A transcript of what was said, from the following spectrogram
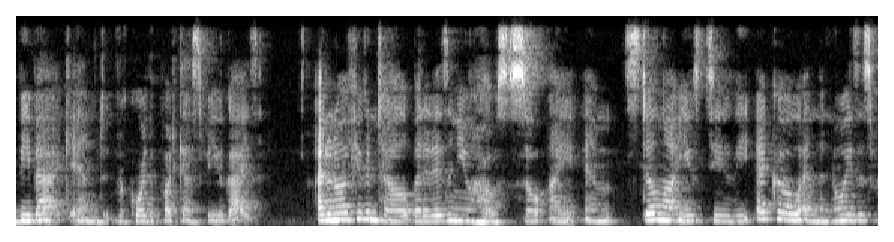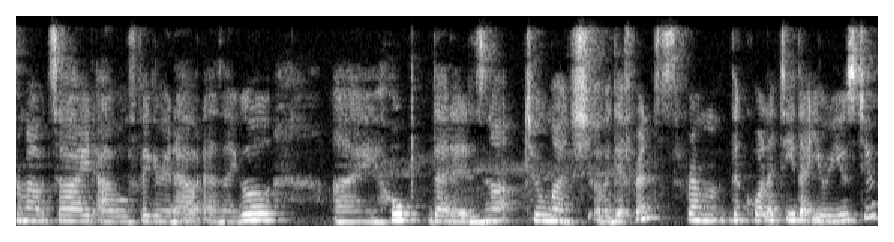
be back and record the podcast for you guys. I don't know if you can tell, but it is a new house, so I am still not used to the echo and the noises from outside. I will figure it out as I go. I hope that it is not too much of a difference from the quality that you're used to.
